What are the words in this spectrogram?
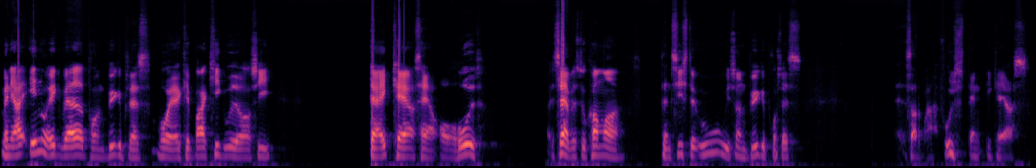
Men jeg har endnu ikke været på en byggeplads, hvor jeg kan bare kigge ud og sige, der er ikke kaos her overhovedet. Især hvis du kommer den sidste uge i sådan en byggeproces, så er det bare fuldstændig kaos.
